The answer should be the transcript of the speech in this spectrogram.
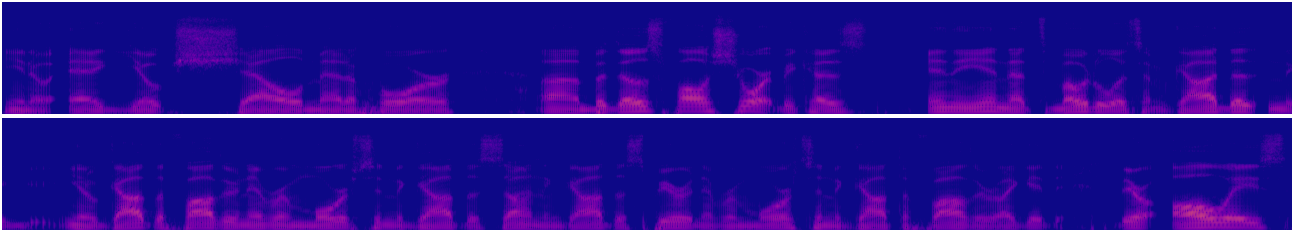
you know egg yolk shell metaphor. Um, but those fall short because in the end, that's modalism. God, does, you know, God the Father never morphs into God the Son, and God the Spirit never morphs into God the Father. Like it, they're always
